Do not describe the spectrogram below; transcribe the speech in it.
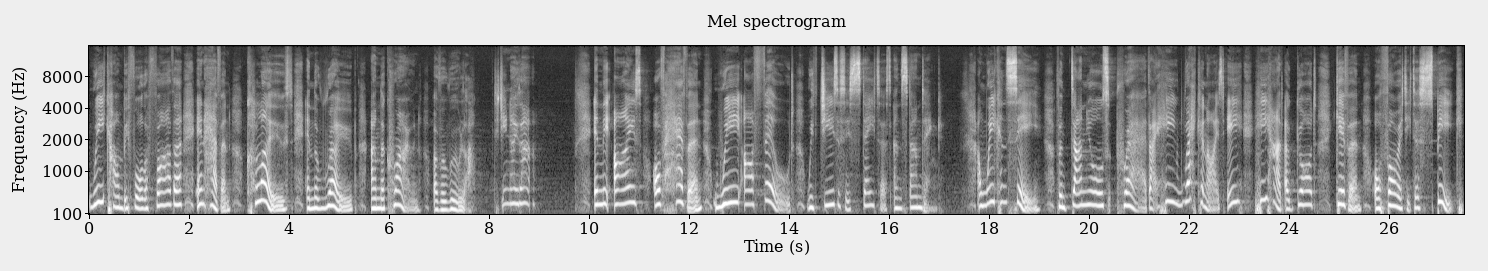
we come before the Father in heaven, clothed in the robe and the crown of a ruler. Did you know that? In the eyes of heaven, we are filled with Jesus' status and standing. And we can see from Daniel's prayer that he recognized he, he had a God given authority to speak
